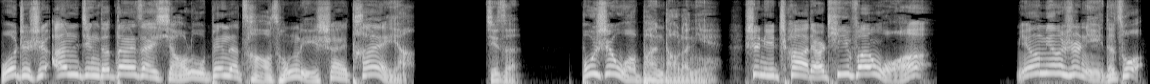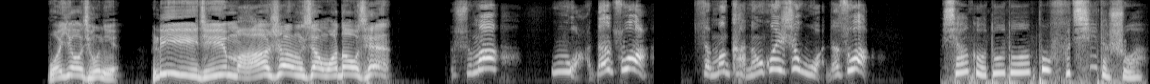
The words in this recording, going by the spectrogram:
我只是安静的待在小路边的草丛里晒太阳。吉子，不是我绊倒了你，是你差点踢翻我，明明是你的错，我要求你立即马上向我道歉。”什么？我的错？怎么可能会是我的错？小狗多多不服气地说。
